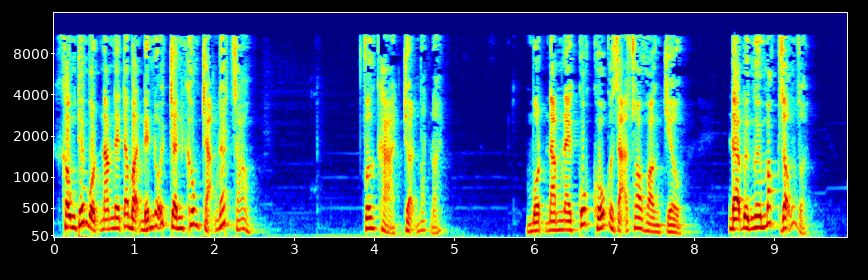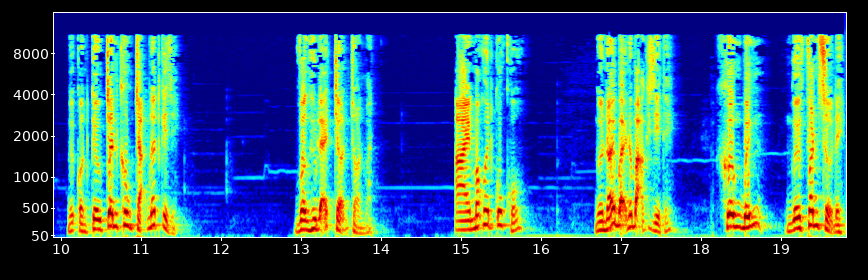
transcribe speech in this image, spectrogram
Không thấy một năm nay ta bận đến nỗi chân không chạm đất sao? Vương Khả trợn mắt nói. Một năm nay quốc khố của dạ xoa Hoàng Triều, đã bị ngươi móc rỗng rồi. Ngươi còn kêu chân không chạm đất cái gì? Vương Hiếu lẽ trợn tròn mắt. Ai móc hết quốc khố? Người nói bậy nó bạ cái gì thế? Khương Bính, người phân xử đi.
